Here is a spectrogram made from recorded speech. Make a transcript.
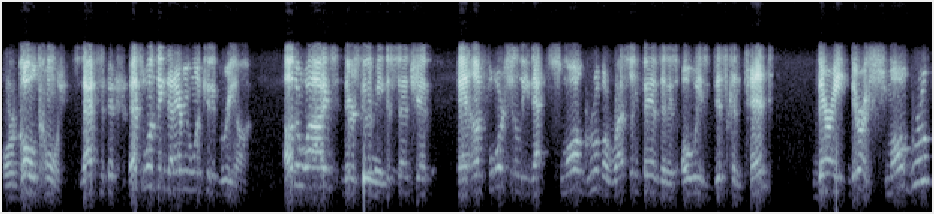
or gold coins. That's that's one thing that everyone can agree on. Otherwise, there's going to be dissension, and unfortunately, that small group of wrestling fans that is always discontent, they're a they're a small group,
